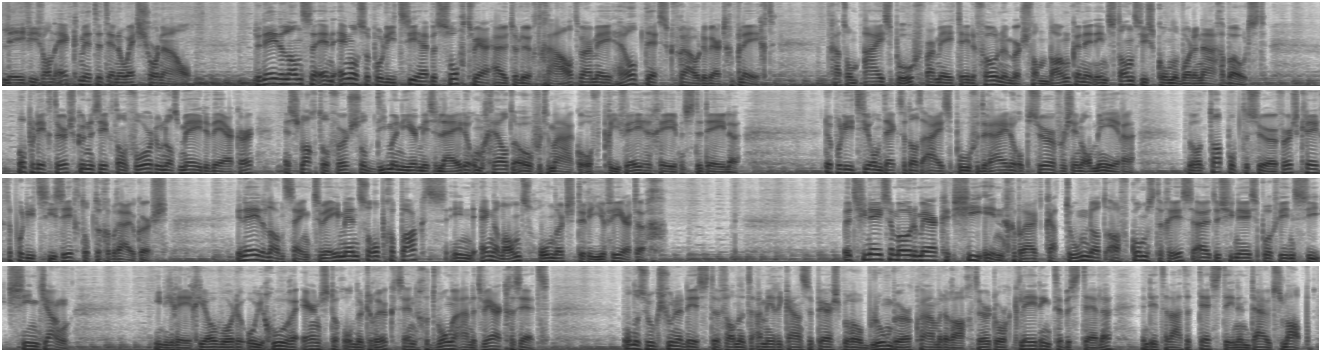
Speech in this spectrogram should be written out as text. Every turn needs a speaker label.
Speaker 1: Levi van Eck met het NOS-journaal. De Nederlandse en Engelse politie hebben software uit de lucht gehaald... waarmee helpdesk-fraude werd gepleegd. Het gaat om iSpoof, waarmee telefoonnummers van banken en instanties konden worden nagebootst. Oplichters kunnen zich dan voordoen als medewerker... en slachtoffers op die manier misleiden om geld over te maken of privégegevens te delen. De politie ontdekte dat iSpoof draaide op servers in Almere. Door een tap op de servers kreeg de politie zicht op de gebruikers. In Nederland zijn twee mensen opgepakt, in Engeland 143. Het Chinese modemerk Shein gebruikt katoen dat afkomstig is uit de Chinese provincie Xinjiang. In die regio worden Oeigoeren ernstig onderdrukt en gedwongen aan het werk gezet. Onderzoeksjournalisten van het Amerikaanse persbureau Bloomberg kwamen erachter door kleding te bestellen en dit te laten testen in een Duits lab.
